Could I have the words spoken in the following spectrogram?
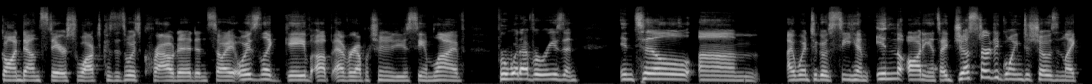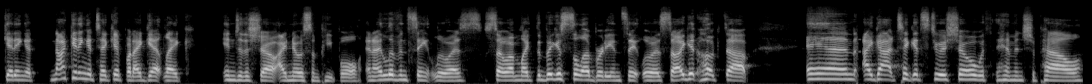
gone downstairs to watch because it's always crowded and so I always like gave up every opportunity to see him live for whatever reason until um I went to go see him in the audience. I just started going to shows and like getting a not getting a ticket, but I get like into the show. I know some people and I live in St. Louis. So I'm like the biggest celebrity in St. Louis. So I get hooked up. And I got tickets to a show with him and Chappelle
